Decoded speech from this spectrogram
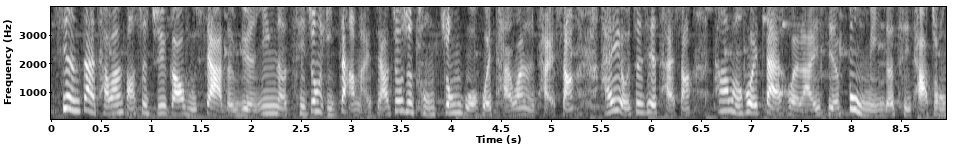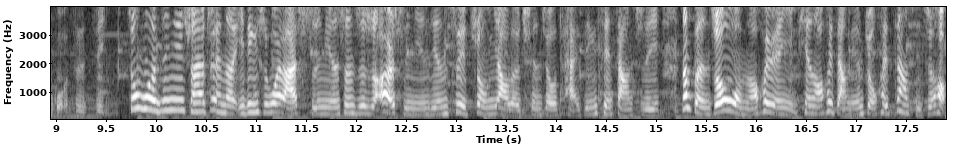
现在台湾房市居高不下的原因呢，其中一大买家就是从中国回台湾的台商，还有这些台商他们会带回来一些不明的其他中国资金。中国的经济衰退呢，一定是未来十年甚至是二十年间最重要的全球财经现象之一。那本周我们的会员影片呢，会讲联准会降息之后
